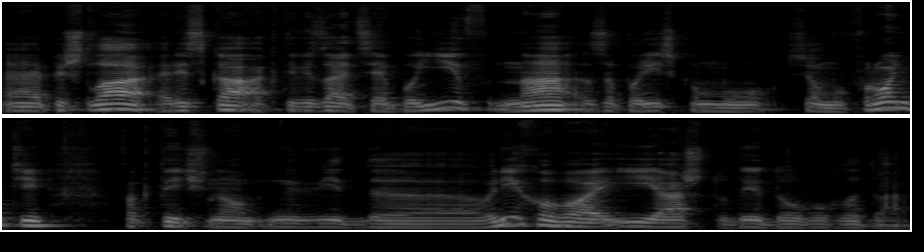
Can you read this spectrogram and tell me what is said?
е, пішла різка активізація боїв на Запорізькому всьому фронті, фактично від е, Оріхова і аж туди до Вугледара.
